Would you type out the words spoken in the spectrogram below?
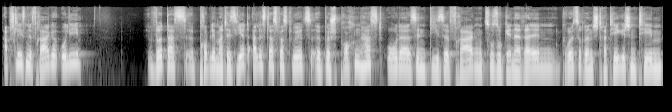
Abschließende Frage, Uli wird das äh, problematisiert, alles das, was du jetzt äh, besprochen hast, oder sind diese Fragen zu so generellen, größeren strategischen Themen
